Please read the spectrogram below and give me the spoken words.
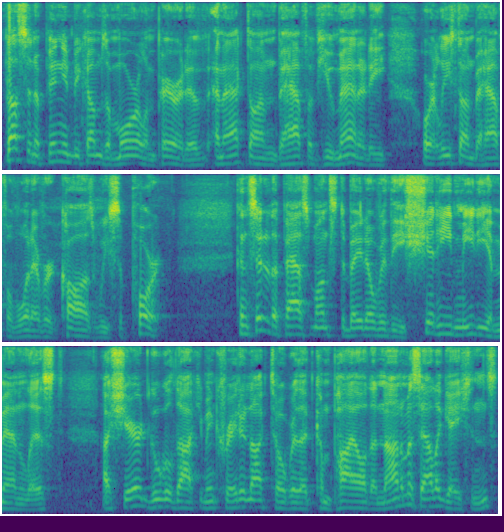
Thus, an opinion becomes a moral imperative and act on behalf of humanity, or at least on behalf of whatever cause we support. Consider the past month's debate over the shitty media men list, a shared Google document created in October that compiled anonymous allegations.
